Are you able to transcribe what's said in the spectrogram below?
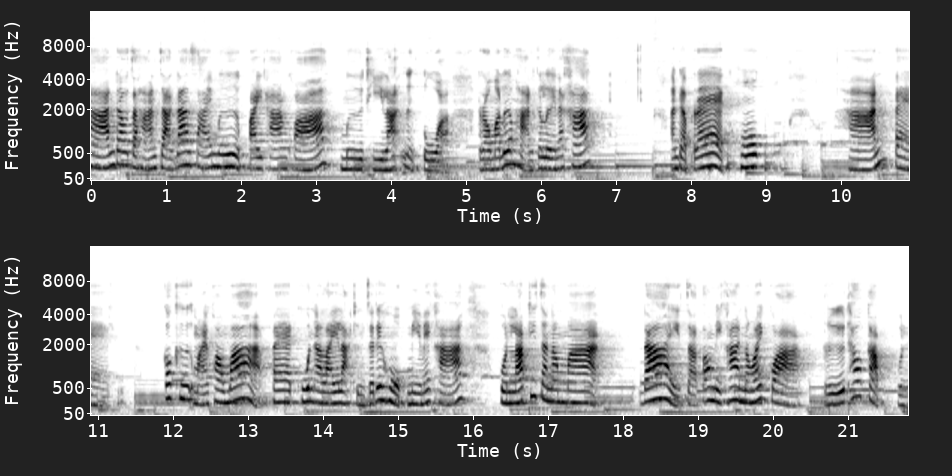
หารเราจะหารจากด้านซ้ายมือไปทางขวา มือทีละ 1 ตัว เรามาเริ่มหารกันเลยนะคะ อันดับแรก 6 หาร 8 ก็คือหมายความว่า 8 คูณอะไรล่ะถึงจะได้ 6 มีไหมคะ ผลลัพธ์ที่จะนำมาได้จะต้องมีค่าน้อยกว่า หรือเท่ากับผล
